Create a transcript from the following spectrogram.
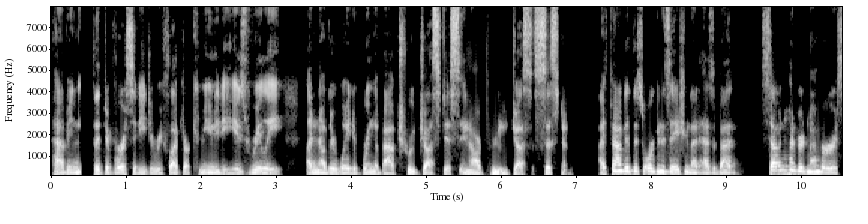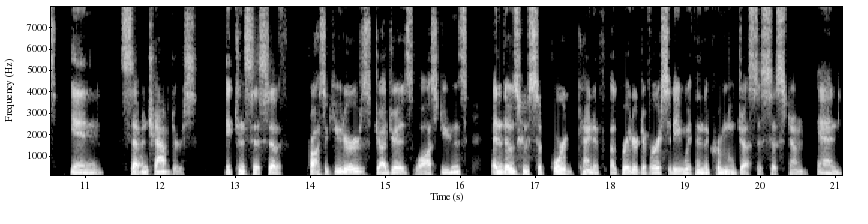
having the diversity to reflect our community is really another way to bring about true justice in our criminal justice system. I founded this organization that has about 700 members in seven chapters. It consists of prosecutors, judges, law students, and those who support kind of a greater diversity within the criminal justice system. And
